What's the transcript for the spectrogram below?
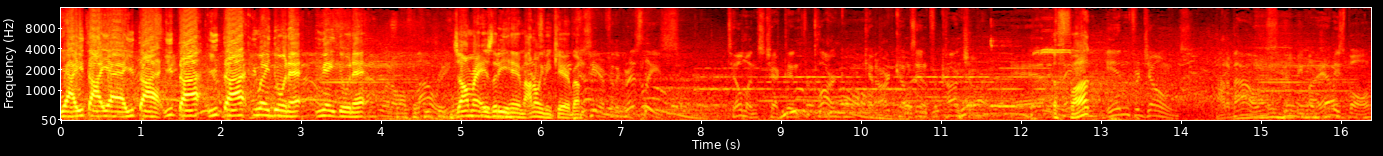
Yeah, you thought, yeah, you thought, you thought, you thought, you ain't doing that. You ain't doing that. That went off Lowry. John Morant is literally him. I don't even care, bro. Here for the Grizzlies. Tillman's checked in for Clarke. Kennard comes in for Konchar. The fuck? In for Jones. Out of bounds. It'll be Miami's ball.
